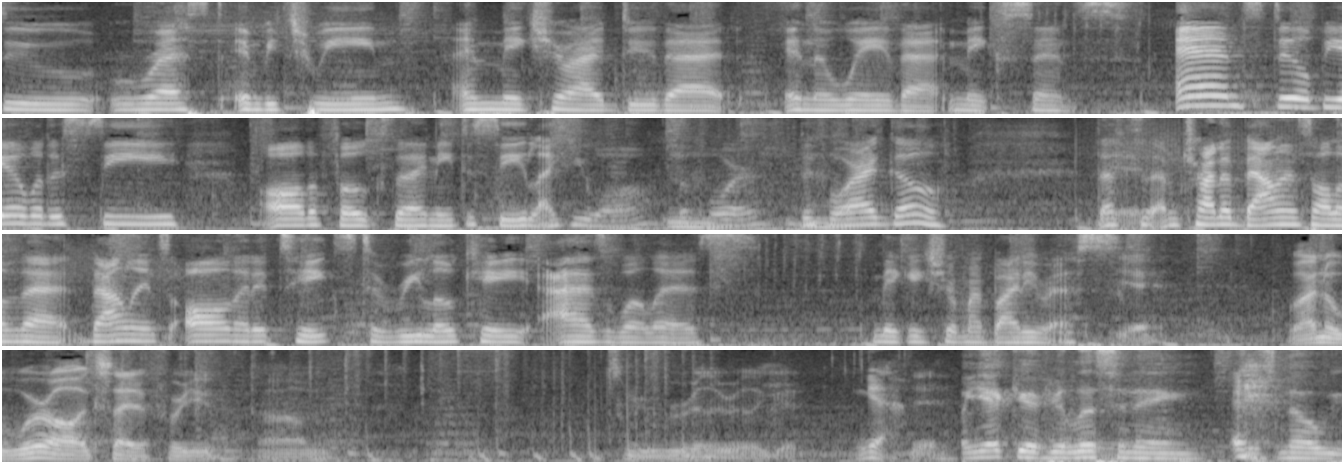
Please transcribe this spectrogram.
to rest in between and make sure I do that in a way that makes sense and still be able to see all the folks that I need to see, like you all, Mm-hmm. before before I go. That's I'm trying to balance all of that, balance all that it takes to relocate as well as making sure my body rests. Yeah. Well, I know we're all excited for you. Um, it's gonna be really, really good. Yeah. Yeah. Onyeka, if you're listening, just know we,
